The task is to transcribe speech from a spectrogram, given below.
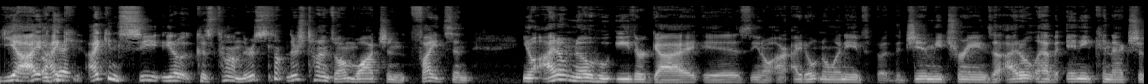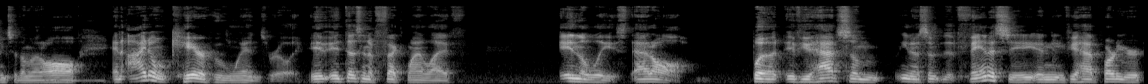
Yeah, I, okay. I, I, can see you know because Tom, there's some, there's times I'm watching fights and you know I don't know who either guy is. You know I, I don't know any of uh, the gym he trains. I don't have any connection to them at all, and I don't care who wins. Really, it, it doesn't affect my life in the least at all. But if you have some you know some fantasy, and if you have part of your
